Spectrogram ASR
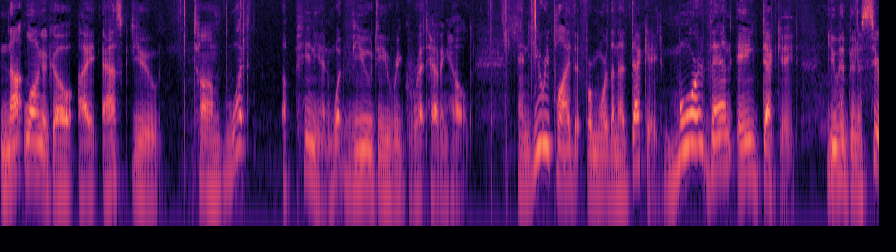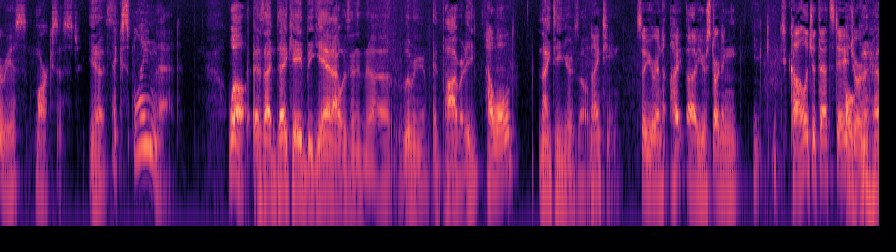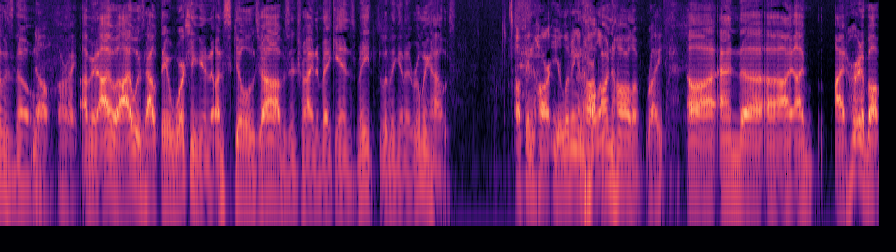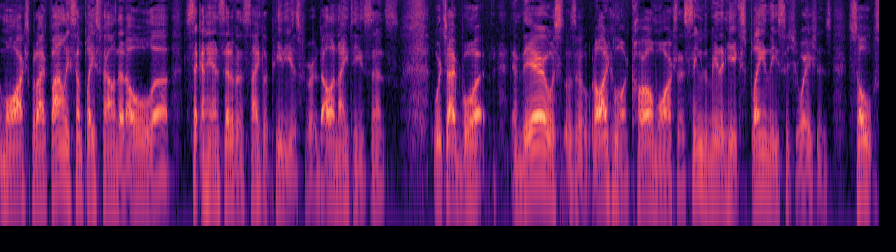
not long ago, I asked you, Tom, what opinion, what view do you regret having held? And you replied that for more than a decade, more than a decade, you had been a serious Marxist. Yes. Explain that. Well, as that decade began, I was in uh, living in, in, poverty. How old? 19 years old. 19. So you're in high, uh, you're starting college at that stage, oh, or good heavens, no. No, all right. I mean, I, I was out there working in unskilled jobs and trying to make ends meet, living in a rooming house. Up in Har, you're living in Harlem. On Harlem, right? Uh, and uh, uh, I, I I'd heard about Marx, but I finally someplace found an old uh, secondhand set of encyclopedias for $1.19, which I bought. And there was, was an article on Karl Marx, and it seemed to me that he explained these situations so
